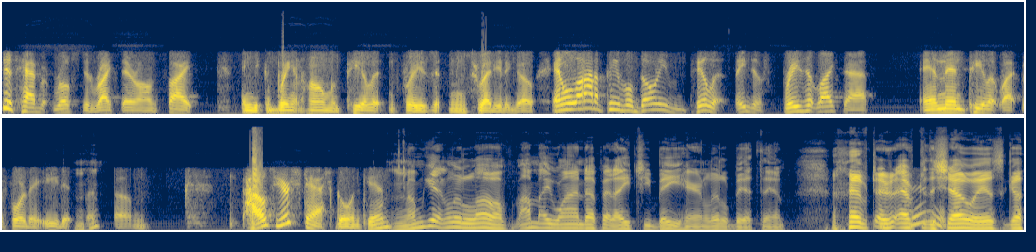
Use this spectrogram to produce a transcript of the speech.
Just have it roasted right there on site, and you can bring it home and peel it and freeze it, and it's ready to go. And a lot of people don't even peel it; they just freeze it like that, and then peel it right before they eat it. But um, how's your stash going, Ken? I'm getting a little low. I may wind up at HEB here in a little bit. Then, after after the show is go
